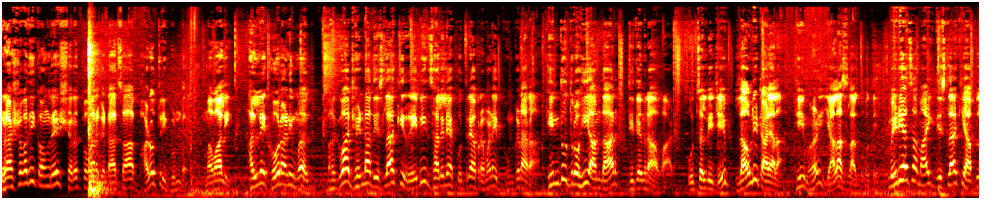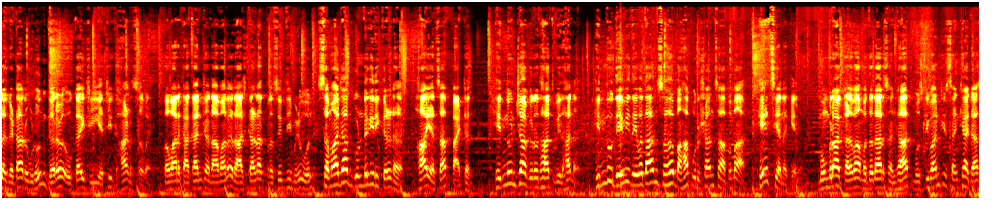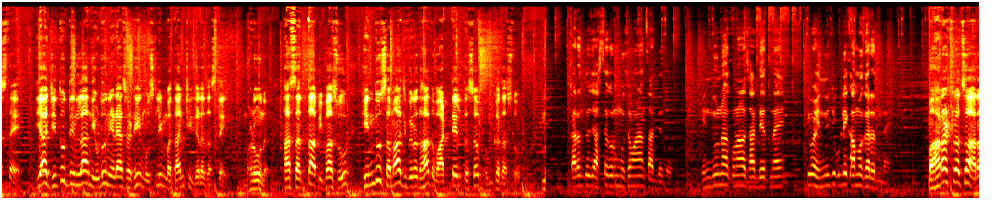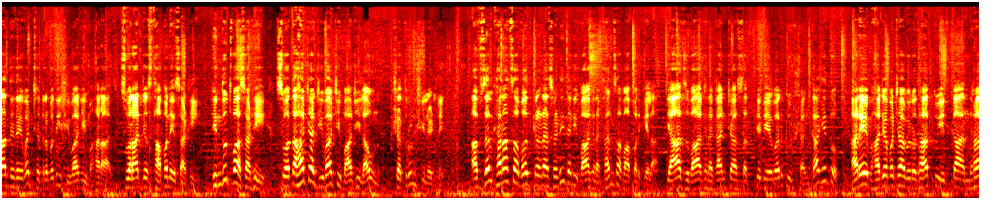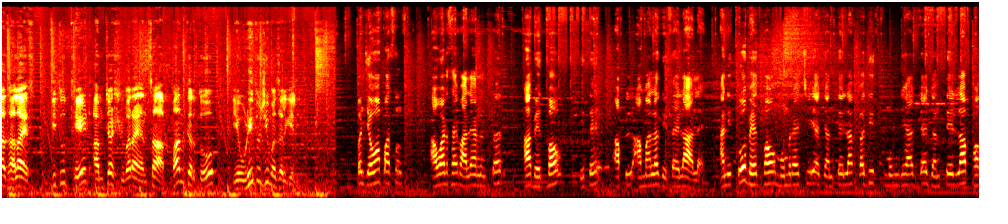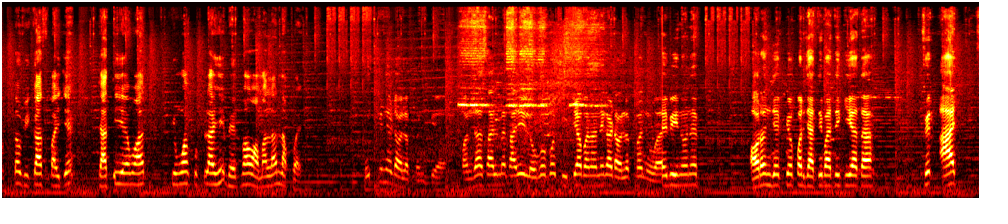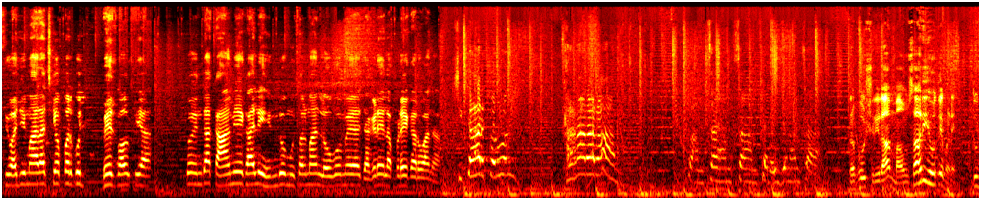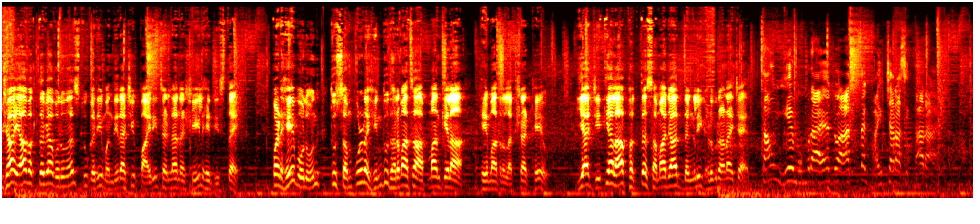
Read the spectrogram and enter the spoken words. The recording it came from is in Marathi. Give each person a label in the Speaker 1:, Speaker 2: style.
Speaker 1: राष्ट्रवादी काँग्रेस शरद पवार गटाचा भाडोत्री गुंड मवाली हल्लेखोर आणि मग भगवा झेंडा दिसला की रेबीज झालेल्या कुत्र्याप्रमाणे भुंकणारा हिंदूद्रोही आमदार जितेंद्र आव्हाड. उचलली जीभ लावली टाळ्याला ही म्हण यालाच लागू होते. मीडियाचा माईक दिसला की आपलं गटार उघडून गरळ ओकायची याची घाण सवय. पवार काकांच्या नावानं राजकारणात प्रसिद्धी मिळवून समाजात गुंडगिरी करणं हा याचा पॅटर्न. हिंदूंच्या विरोधात विधानं. हिंदू देवी देवतांसह महापुरुषांचा अपमान हेच यानं केलं. मुंब्रा कळवा मतदारसंघात मुस्लिमांची संख्या जास्त आहे. या जितुद्दीनला निवडून येण्यासाठी मुस्लिम मतांची गरज असते. म्हणून हा सत्ता पिपासू हिंदू समाज विरोधात वाटेल तसं भुंकत असतो.
Speaker 2: कारण तो जास्त करून मुसलमानांना साथ देतो. हिंदूंना कोणाला साथ देत नाही किंवा हिंदूंची कुठली कामं करत नाही.
Speaker 1: महाराष्ट्राचं आराध्य दैवत छत्रपती शिवाजी महाराज स्वराज्य स्थापनेसाठी हिंदुत्वासाठी स्वतःच्या जीवाची बाजी लावून शत्रूंशी लढले. अफजल खानाचा वध करण्यासाठी त्यांनी वाघ नखांचा वापर केला. त्याच वाघ नखांच्या सत्यतेवर तू शंका घेतो. अरे भाजपच्या विरोधात तू इतका आंधळा झालायस की तू थेट आमच्या शिवरायांचा अपमान करतो एवढी तुझी मजल गेली.
Speaker 3: पण जेव्हापासून आव्हाड साहेब आल्यानंतर हा भेदभाव इथे आप आम्हाला दिसायला आलाय. आणि तो भेदभाव मुंबऱ्याची या जनतेला कधीच मुंबऱ्याच्या जनतेला फक्त विकास पाहिजे जातीयवाद किंवा कुठलाही भेदभाव आम्हाला नको आहे
Speaker 4: खुद की ने डेवलपमेंट किया है? पंद्रह साल में खाली लोगों को चूतिया बनाने का डेवलपमेंट हुआ है। भी इन्होंने औरंगजेब के ऊपर जातिवादी किया था। फिर आज शिवाजी महाराज के ऊपर कुछ भेदभाव किया। तो इनका काम ही है खाली हिंदू मुसलमान लोगों में झगड़े लफड़े करवाना।
Speaker 5: शिकार करून खाणारा राम तो आमचा आमचा आमच्या बहुजनांचा
Speaker 1: प्रभू श्रीराम मांसाहारी होते म्हणे. तुझ्या या वक्तव्यावरूनच तू कधी मंदिराची पायरी चढला नशील हे दिसतंय. पण हे बोलून तू संपूर्ण हिंदू धर्माचा अपमान केला हे मात्र लक्षात ठेव. या जित्याला फक्त समाजात दंगली घडवून आणायच्या आहेत.
Speaker 5: ये मुमरा है जो आज तक भाईचारा सिखा रहा है.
